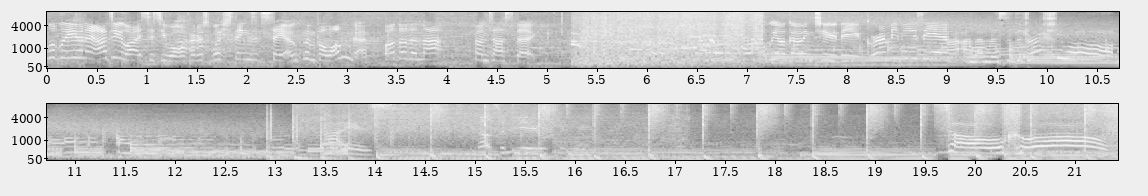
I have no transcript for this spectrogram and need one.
lovely isn't? I do like City Walk, I just wish things would stay open for longer. But other than that, fantastic. We are going to the Grammy Museum. and then this is the dress she wore. That is, that's a view. 受苦。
